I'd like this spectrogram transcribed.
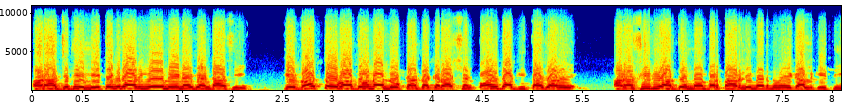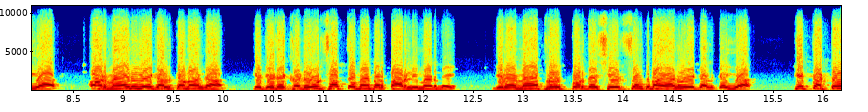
ਔਰ ਅੱਜ ਦੀ ਮੀਟਿੰਗ ਦਾ ਵੀ ਇਹ ਮੇਨ ਏਜੰਡਾ ਸੀ ਕਿ ਵੱਧ ਤੋਂ ਵੱਧ ਉਹਨਾਂ ਲੋਕਾਂ ਤੱਕ ਰਾਸ਼ਨ ਪਹੁੰਚਦਾ ਕੀਤਾ ਜਾਵੇ। ਔਰ ਅਸੀਂ ਵੀ ਆਪਦੇ ਮੈਂਬਰ ਪਾਰਲੀਮੈਂਟ ਨੂੰ ਇਹ ਗੱਲ ਕੀਤੀ ਆ। ਔਰ ਮੈਂ ਵੀ ਇਹ ਗੱਲ ਕਹਾਂਗਾ ਕਿ ਜਿਹੜੇ ਖਡੂਰ ਸਾਹਿਬ ਤੋਂ ਮੈਂਬਰ ਪਾਰਲੀਮੈਂਟ ਨੇ, ਜਿਵੇਂ ਮੈਂ ਫਿਰੋਜ਼ਪੁਰ ਦੇ ਸ਼ੇਰ ਸਿੰਘ ਭਾਇਆ ਨੂੰ ਇਹ ਗੱਲ ਕਹੀ ਆ ਕਿ ਘੱਟੋ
